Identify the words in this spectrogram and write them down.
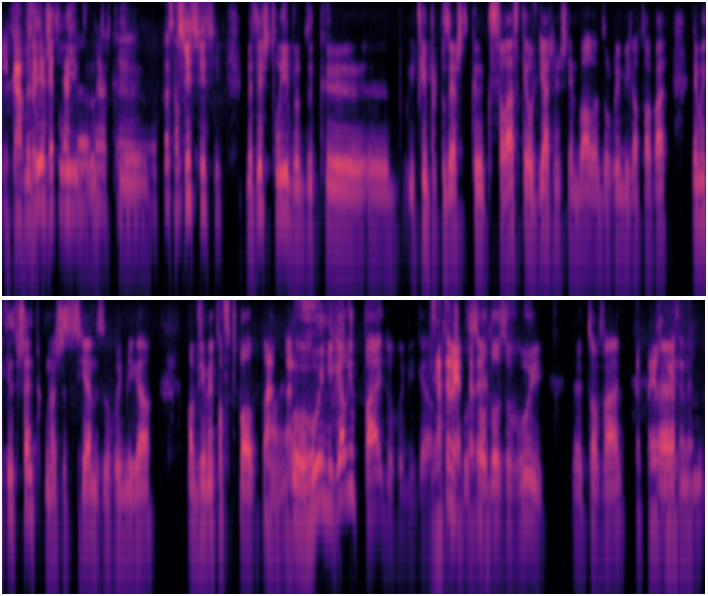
E cabe mas este livro nesta, de que. Sim, sim, sim. Mas este livro de que, eh, enfim, propuseste que, que, se falasse, que é o Viagens Sem Bola, do Rui Miguel Tovar, é muito interessante, porque nós associamos o Rui Miguel obviamente ao futebol. É? O Rui Miguel e o pai do Rui Miguel. Exatamente. O exatamente. saudoso Rui uh, Tovar. É um,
